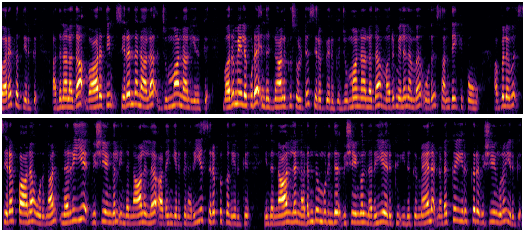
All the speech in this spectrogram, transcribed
பரக்கத் இருக்குது அதனால தான் வாரத்தின் சிறந்த நாளாக ஜும்மா நாள் இருக்குது மறுமையில் கூட இந்த நாளுக்கு சொல்லிட்டு சிறப்பு இருக்குது ஜும்மா நாளில் தான் மறுமையில் நம்ம ஒரு சந்தைக்கு போவோம். அவ்வளவு சிறப்பான ஒரு நாள். நிறைய விஷயங்கள் இந்த நாளில் அடங்கியிருக்கு. நிறைய சிறப்புகள் இருக்கு. இந்த நாளில் நடந்து முடிந்த விஷயங்கள் நிறைய இருக்கு. இதுக்கு மேல நடக்க இருக்கிற விஷயங்களும் இருக்கு.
